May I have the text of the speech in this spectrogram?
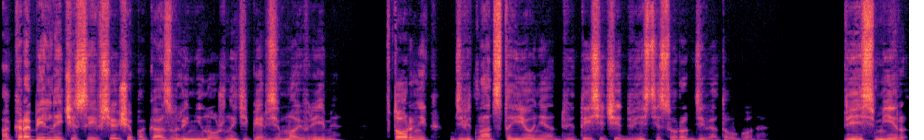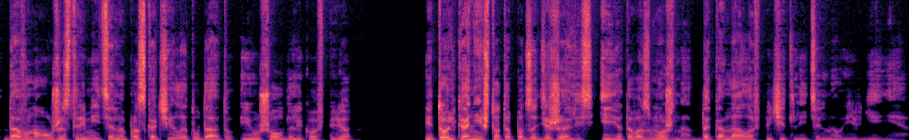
А корабельные часы все еще показывали ненужное теперь земное время. Вторник, 19 июня 2249 года. Весь мир давно уже стремительно проскочил эту дату и ушел далеко вперед. И только они что-то подзадержались, и это возможно, до канала впечатлительного Евгения.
